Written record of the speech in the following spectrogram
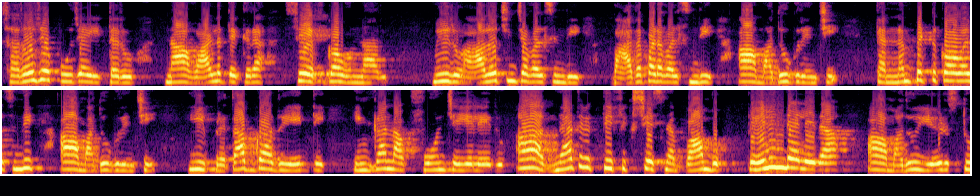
సరోజ పూజ ఇద్దరు నా వాళ్ళ దగ్గర సేఫ్గా ఉన్నారు. మీరు ఆలోచించవలసింది బాధపడవలసింది ఆ మధు గురించి దండం పెట్టుకోవాల్సింది ఆ మధు గురించి. ఈ ప్రతాప్ గారు ఏంటి? ఇంకా నాకు ఫోన్ చేయలేదు. ఆ అజ్ఞాత వ్యక్తి ఫిక్స్ చేసిన బాంబు పేలిందా లేదా? ఆ మధు ఏడుస్తూ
